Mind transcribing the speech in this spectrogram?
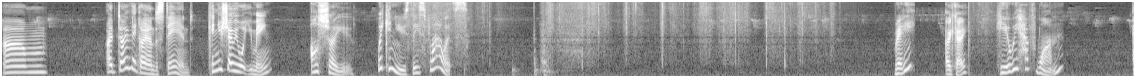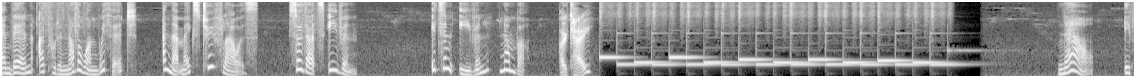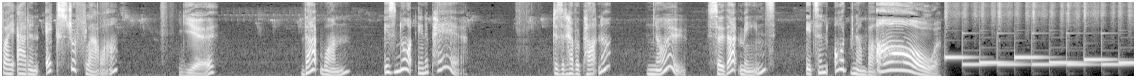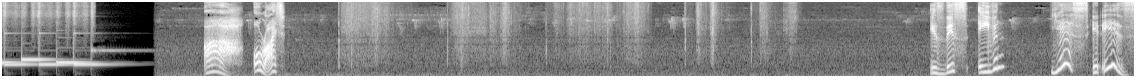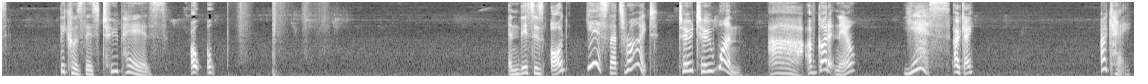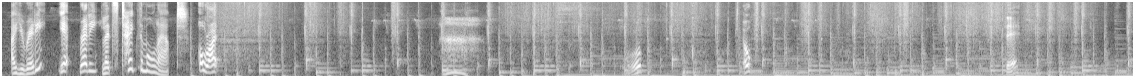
Um, I don't think I understand. Can you show me what you mean? I'll show you. We can use these flowers. Ready? Okay. Here we have one, and then I put another one with it, and that makes two flowers. So that's even. It's an even number. Okay. Now, if I add an extra flower, Yeah. that one is not in a pair. Does it have a partner? No. So that means it's an odd number. Oh. All right. Is this even? Yes, it is. Because there's two pairs. Oh, oh. And this is odd? Yes, that's right. Two, two, one. Ah, I've got it now. Yes. Okay. Okay, are you ready? Yep, ready. Let's take them all out. All right. Ah. Whoop. Oh. There.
